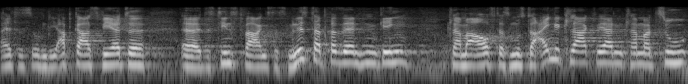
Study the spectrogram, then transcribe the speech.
als es um die Abgaswerte äh, des Dienstwagens des Ministerpräsidenten ging. Klammer auf, das musste eingeklagt werden, Klammer zu.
